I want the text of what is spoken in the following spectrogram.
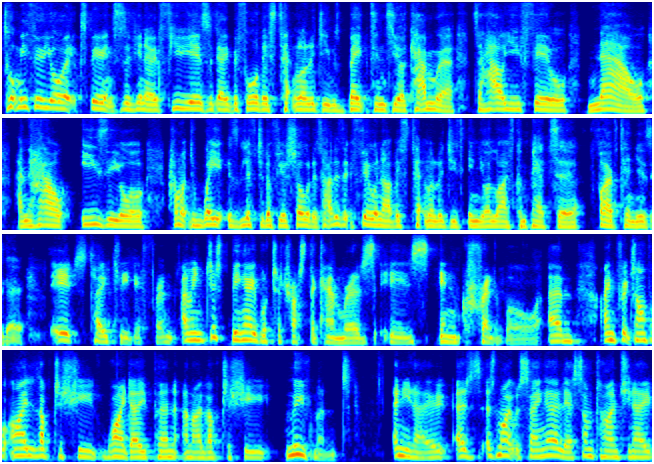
talk me through your experiences of, you know, a few years ago before this technology was baked into your camera to how you feel now and how easy or how much weight is lifted off your shoulders. How does it feel now this technology is in your life compared to five, ten years ago? it's totally different. I mean, just being able to trust the cameras is incredible. Um, and for example, I love to shoot wide open and I love to shoot movement. And you know, as as Mike was saying earlier, sometimes you know,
